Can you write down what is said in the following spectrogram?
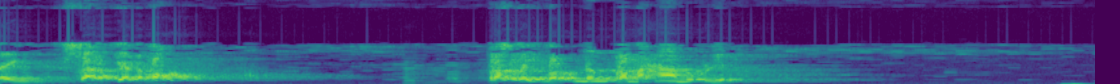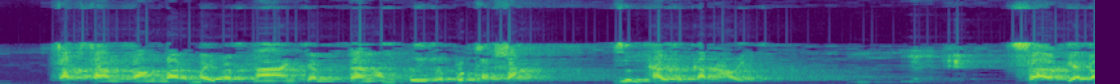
នៃសារពៈរបស់ប្រសរិរីបុត្រនិងប្រមហាមុគលានចាប់សាងសង់បារមីប្រាថ្នាអញ្ចឹងតាំងអំពីព្រះពុទ្ធសាសនា ជាង90កាត់ហើយសាធៈរ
